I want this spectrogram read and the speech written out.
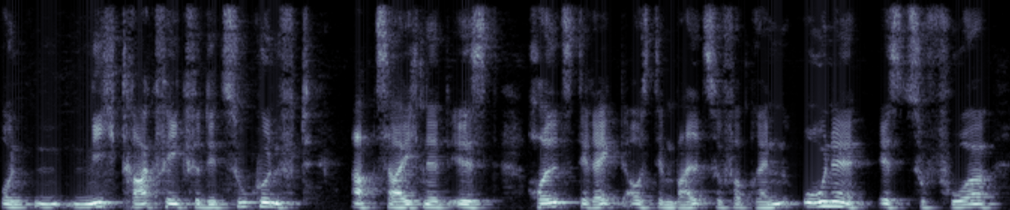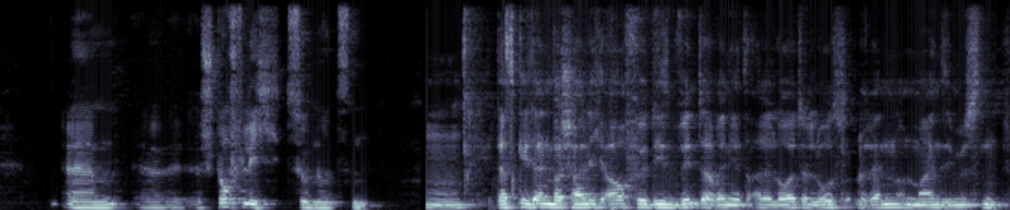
und nicht tragfähig für die Zukunft abzeichnet, ist, Holz direkt aus dem Wald zu verbrennen, ohne es zuvor ähm, äh, stofflich zu nutzen. Mhm. Das gilt dann wahrscheinlich auch für diesen Winter, wenn jetzt alle Leute losrennen und meinen, sie müssen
